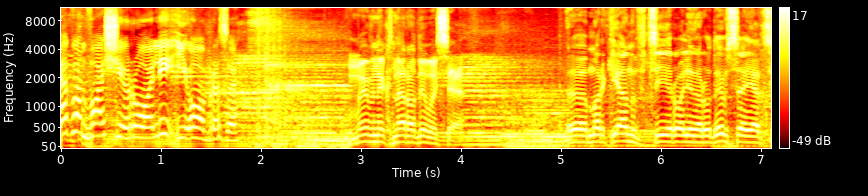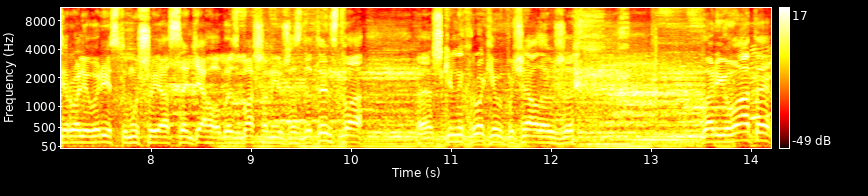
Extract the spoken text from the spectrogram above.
Як вам ваші ролі і образи? Ми в них народилися. Е, Маркян в цій ролі народився, я в цій ролі виріс, тому що я Сантьяго безбашений вже з дитинства. Е, Шкільних років починали вже варіювати,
